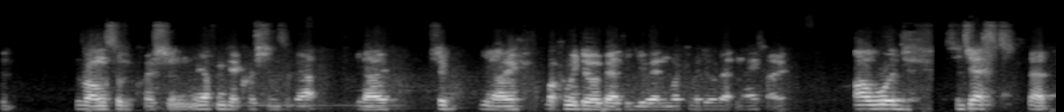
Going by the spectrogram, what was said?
the wrong sort of question. We often get questions about you know, should you know, what can we do about the UN? What can we do about NATO? I would suggest that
